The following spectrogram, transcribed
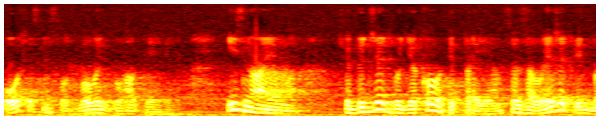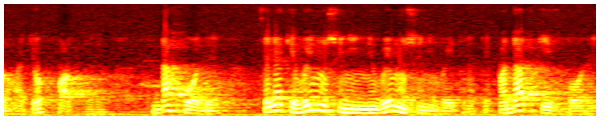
офісний службовець бухгалтерії. І знаємо, що бюджет будь-якого підприємства залежить від багатьох факторів. Доходи, всілякі вимушені і невимушені витрати, податки і збори.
